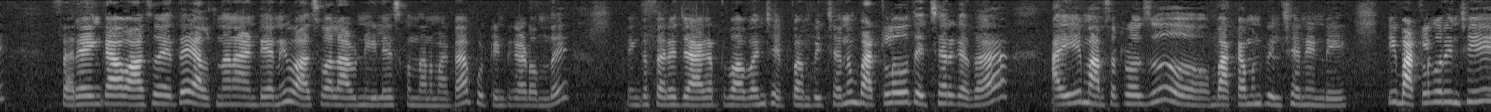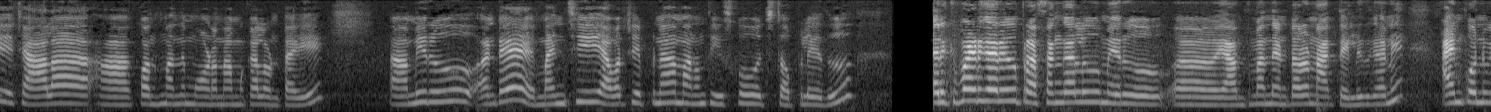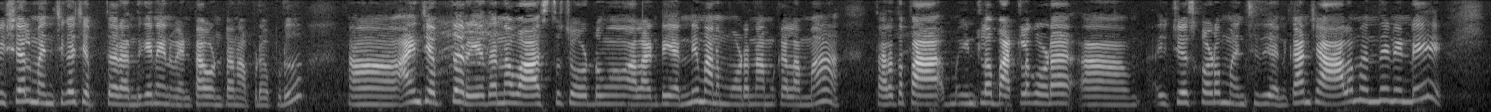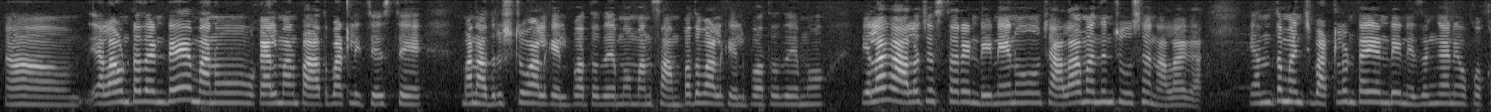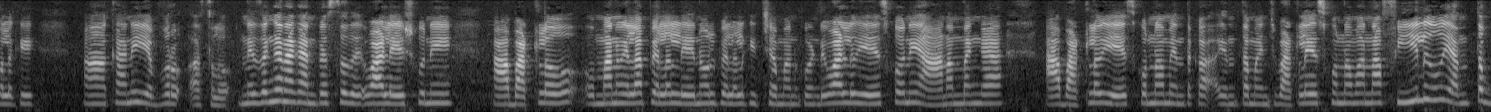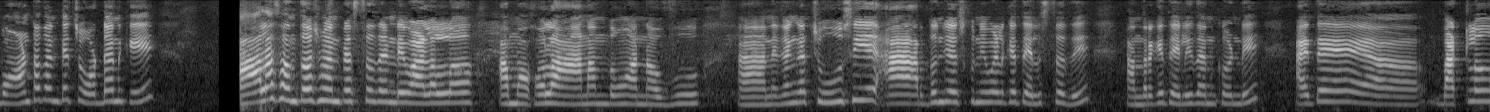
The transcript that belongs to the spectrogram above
సరే ఇంకా వాసు అయితే వెళ్తున్నాను ఆంటీ అని వాసు వాళ్ళ ఆవిడ నీళ్ళు వేసుకుందనమాట. పుట్టింటికాడ ఉంది. ఇంకా సరే జాగ్రత్త బాబు అని చెప్పి పంపించాను. బట్టలు తెచ్చారు కదా. అవి మరుసటి రోజు బక్కమ్మని పిలిచానండి. ఈ బట్టల గురించి చాలా కొంతమంది మూఢనమ్మకాలు ఉంటాయి మీరు అంటే మంచి ఎవరు చెప్పినా మనం తీసుకోవచ్చు తప్పులేదు అరికిపాడి గారు ప్రసంగాలు మీరు ఎంతమంది వింటారో నాకు తెలియదు కానీ ఆయన కొన్ని విషయాలు మంచిగా చెప్తారు. అందుకే నేను వింటా ఉంటాను అప్పుడప్పుడు. ఆయన చెప్తారు ఏదన్నా వాస్తు చూడడం అలాంటివన్నీ మనం మూఢనమ్మకాలమ్మా. తర్వాత పా ఇంట్లో బట్టలు కూడా ఇచ్చేసుకోవడం మంచిది అని. కానీ చాలామందినండి ఎలా ఉంటుందంటే మనం ఒకవేళ మన పాత బట్టలు ఇచ్చేస్తే మన అదృష్టం వాళ్ళకి వెళ్ళిపోతుందేమో మన సంపద వాళ్ళకి వెళ్ళిపోతుందేమో ఇలాగ ఆలోచిస్తారండి. నేను చాలామందిని చూశాను అలాగా. ఎంత మంచి బట్టలు ఉంటాయండి నిజంగానే ఒక్కొక్కరికి కానీ ఎవ్వరు అసలు. నిజంగా నాకు అనిపిస్తుంది వాళ్ళు వేసుకుని ఆ బట్టలు మనం ఇలా పిల్లలు లేని వాళ్ళు పిల్లలకి ఇచ్చామనుకోండి వాళ్ళు వేసుకొని ఆనందంగా ఆ బట్టలు వేసుకున్నాం ఇంత ఇంత మంచి బట్టలు వేసుకున్నాం అన్న ఫీలు ఎంత బాగుంటుందంటే చూడడానికి చాలా సంతోషం అనిపిస్తుందండి వాళ్ళల్లో. ఆ మొఖంలో ఆనందం ఆ నవ్వు నిజంగా చూసి ఆ అర్థం చేసుకునే వాళ్ళకే తెలుస్తుంది. అందరికీ తెలియదు అనుకోండి. అయితే బట్టలు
